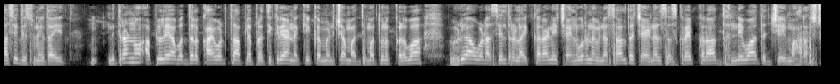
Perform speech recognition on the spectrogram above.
असे दिसून येत आहे. मित्रांनो आपल्याला याबद्दल काय वाटतं? आपल्या प्रतिक्रिया नक्की कमेंटच्या माध्यमातून कळवा. व्हिडिओ आवड असेल तर लाईक करा आणि चॅनलवर नवीन असाल तर चॅनल सबस्क्राईब करा. धन्यवाद. जय महाराष्ट्र.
